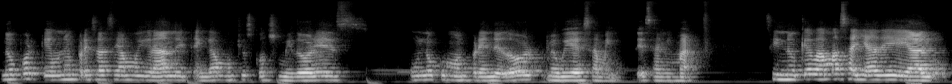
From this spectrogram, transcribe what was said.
No porque una empresa sea muy grande y tenga muchos consumidores, uno como emprendedor me voy a desanimar, sino que va más allá de algo.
